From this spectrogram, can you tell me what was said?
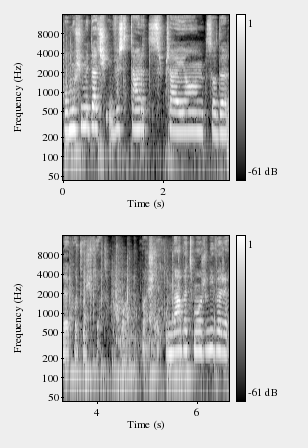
Bo musimy dać wystarczająco daleko to światło. Właśnie. Nawet możliwe, że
